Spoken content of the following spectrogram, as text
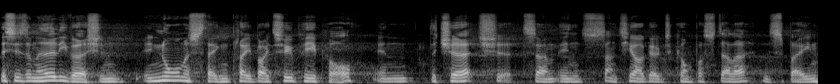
This is an early version, enormous thing played by two people in the church at, um, in Santiago de Compostela in Spain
